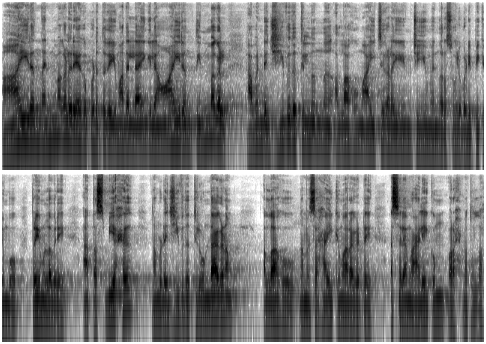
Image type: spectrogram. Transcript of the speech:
ആയിരം നന്മകൾ രേഖപ്പെടുത്തുകയും അതല്ല എങ്കിൽ ആയിരം തിന്മകൾ അവന്റെ ജീവിതത്തിൽ നിന്ന് അള്ളാഹു അയച്ചു കളയുകയും ചെയ്യുമെന്ന് റസൂൽ പഠിപ്പിക്കുമ്പോൾ. പ്രിയമുള്ളവരെ ആ തസ്ബീഹ് നമ്മുടെ ജീവിതത്തിൽ ഉണ്ടാകണം. അള്ളാഹു നമ്മെ സഹായിക്കുമാറാകട്ടെ. അസ്സലാമു അലൈക്കും വറഹമത്തുള്ള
